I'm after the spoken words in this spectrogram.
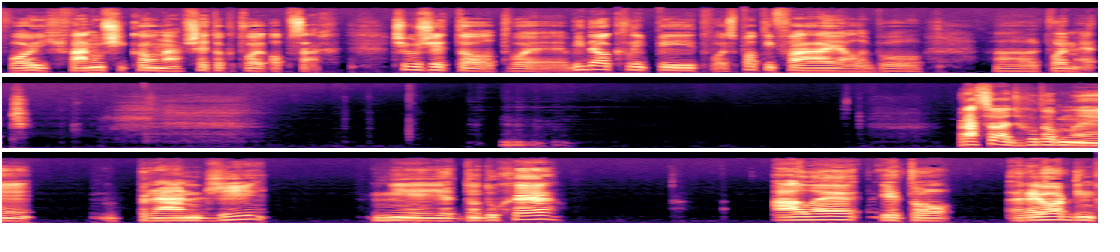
tvojich fanúšikov na všetok tvoj obsah. Či už je to tvoje videoklipy, tvoj Spotify alebo uh, tvoj merch. Pracovať v hudobnej branži nie je jednoduché, ale je to rewarding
